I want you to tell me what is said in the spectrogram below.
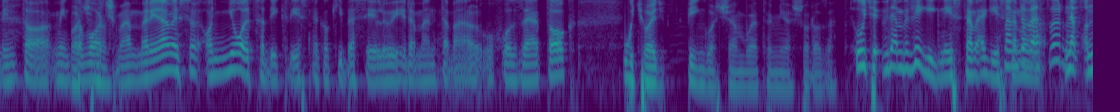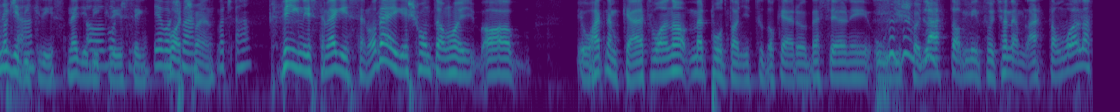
mint a, mint a Watchmen. Watchmen. Mert én emlékszem, a nyolcadik résznek a kibeszélőjére mentem el hozzátok. Úgyhogy fingot sem volt, hogy mi a sorozat. Úgy, nem, végignéztem egészen... Mármint a Westworld-ot? Nem, a negyedik Bocsánat. rész, negyedik A részig. Ja, Watchmen. Watchmen. Watch, aha. Végignéztem egészen odáig, és mondtam, hogy a jó, hát nem kellett volna, mert pont annyit tudok erről beszélni, úgy is, hogy láttam, mint hogyha nem láttam volna.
